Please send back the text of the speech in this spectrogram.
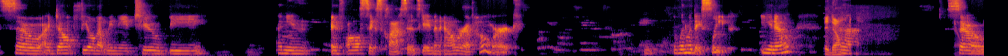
so I don't feel that we need to be, I mean, if all six classes gave an hour of homework, when would they sleep? You know? They don't. Uh, so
